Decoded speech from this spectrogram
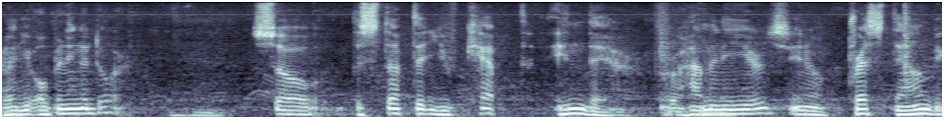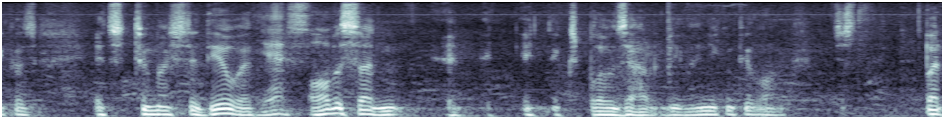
right? You're opening a door. Mm-hmm. So the stuff that you've kept in there for how many years, you know, pressed down because it's too much to deal with. Yes. All of a sudden, it, it, it explodes out of you, and you can feel all just. But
